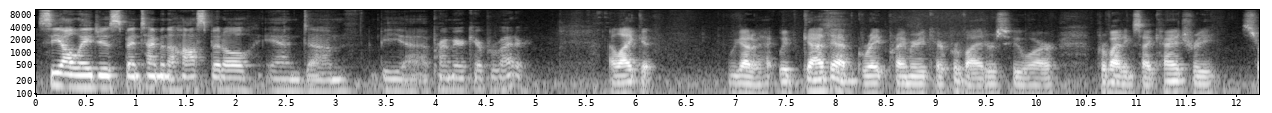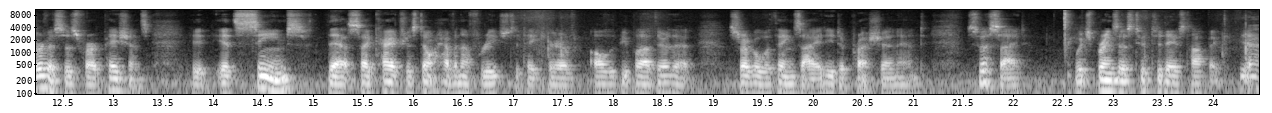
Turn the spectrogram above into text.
see all ages, spend time in the hospital, and um, be a primary care provider. I like it. We got to we've got to have great primary care providers who are providing psychiatry services for our patients. It, it seems that psychiatrists don't have enough reach to take care of all the people out there that struggle with anxiety, depression, and suicide, which brings us to today's topic. Yeah,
